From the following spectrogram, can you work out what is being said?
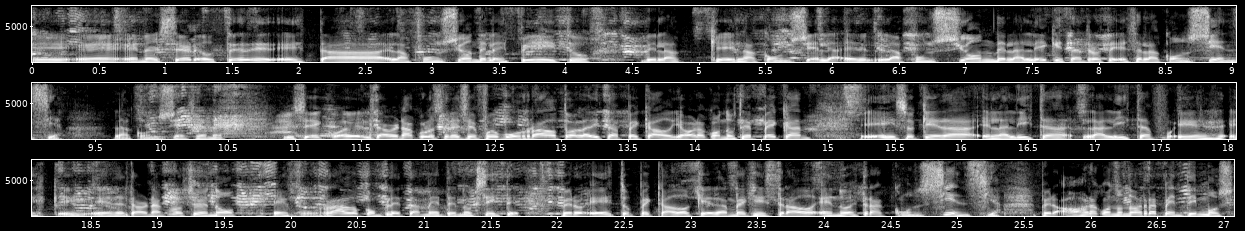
eh, eh, en el ser de ustedes está la función del espíritu, de la que es la conciencia, la, la, función de la ley que está entre ustedes, es la conciencia la conciencia. El tabernáculo celeste fue borrado toda la lista de pecados. Y ahora cuando ustedes pecan, eso queda en la lista, la lista es, en el tabernáculo celeste. No, es borrado completamente, no existe. Pero estos pecados quedan registrados en nuestra conciencia. Pero ahora cuando nos arrepentimos,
